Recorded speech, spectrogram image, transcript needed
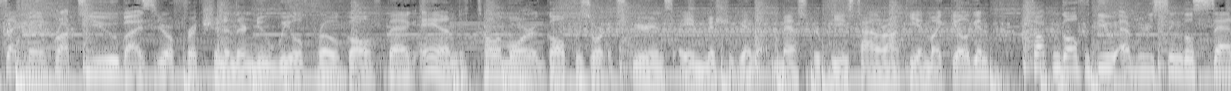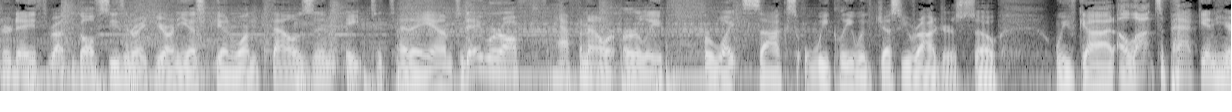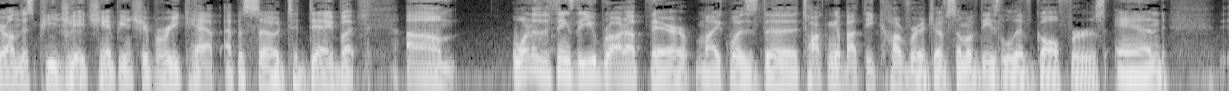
Segment brought to you by Zero Friction and their new Wheel Pro golf bag and Tullymore Golf Resort Experience, a Michigan masterpiece. Tyler Rocky and Mike Gilligan talking golf with you every single Saturday throughout the golf season right here on ESPN 1000, 8 to 10 a.m. Today we're off half an hour early for White Sox Weekly with Jesse Rogers. So We've got a lot to pack in here on this PGA Championship recap episode today, but um, one of the things that you brought up there, Mike, was the talking about the coverage of some of these LIV golfers and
